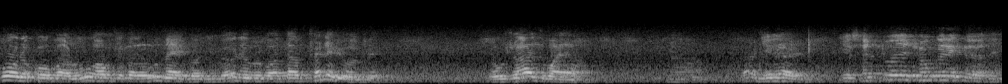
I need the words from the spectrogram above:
ڪو ماڻهو ۽ ڪڏهن ٻڌائيندو مان توهان ڇڏي ويو هتي هو آزمايان اهو سچو جي ڇوڪري ڪيوسين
